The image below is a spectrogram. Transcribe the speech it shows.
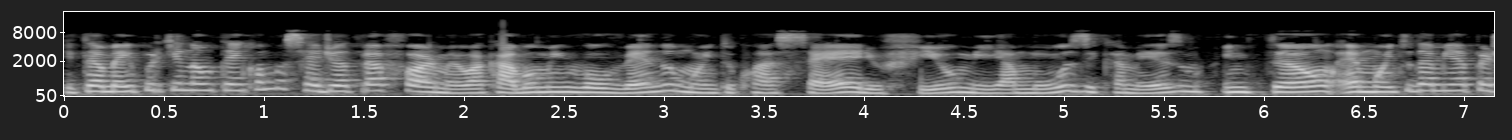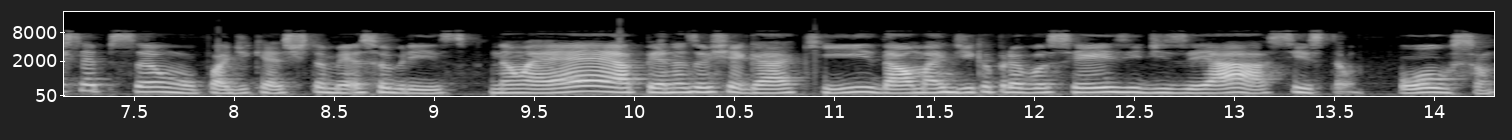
E também porque não tem como ser de outra forma, eu acabo me envolvendo muito com a série, o filme e a música mesmo, então é muito muito da minha percepção. O podcast também é sobre isso. Não é apenas eu chegar aqui, dar uma dica para vocês e dizer, ah, assistam, ouçam.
